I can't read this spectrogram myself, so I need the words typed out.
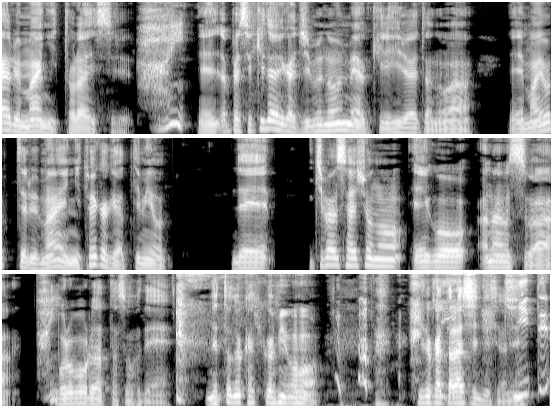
える前にトライする。はい。えーやっぱり石大が自分の運命を切り開いたのは、えー迷ってる前にとにかくやってみよう。で、一番最初の英語アナウンスは、はい。ボロボロだったそうで、ネットの書き込みも ひどかったらしいんですよね。聞いてる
